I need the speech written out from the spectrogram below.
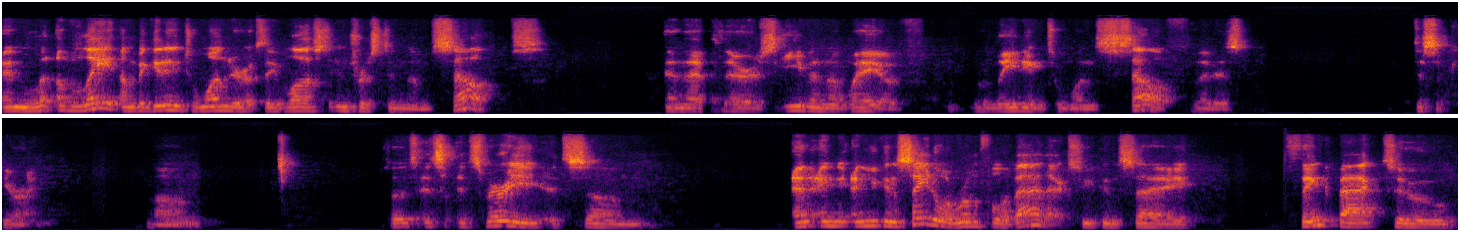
And of late, I'm beginning to wonder if they've lost interest in themselves and that there's even a way of relating to oneself that is disappearing. Um, it's it's it's very it's um, and and and you can say to a room full of addicts, you can say, think back to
